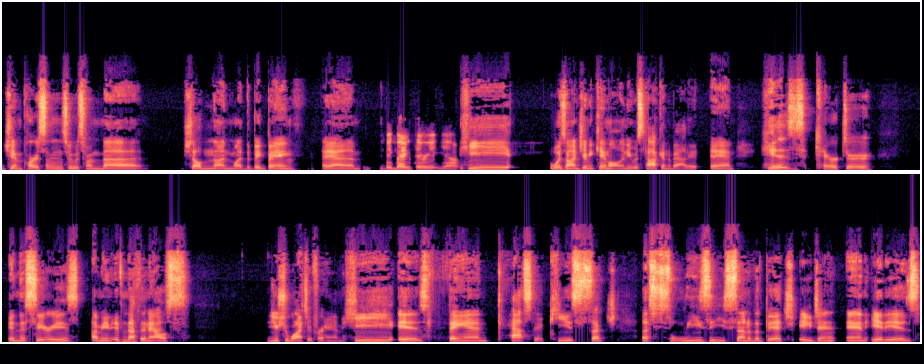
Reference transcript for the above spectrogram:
Jim Parsons, who was from uh, Sheldon on what The Big Bang, and Big Bang Theory, yeah. he was on Jimmy Kimmel and he was talking about it, and his character in this series. I mean, if nothing else, you should watch it for him. He is fantastic. He is such a sleazy son of a bitch agent, and it is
